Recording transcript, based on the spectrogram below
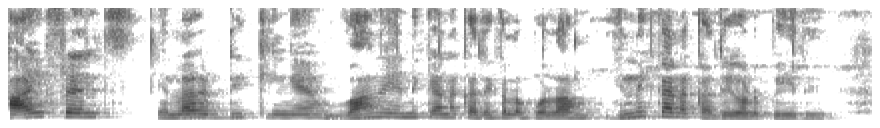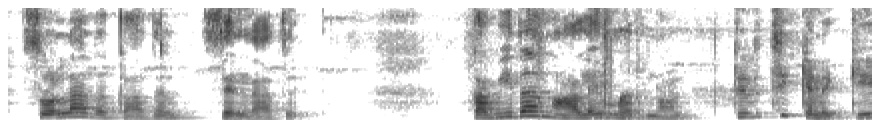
ஹாய் ஃப்ரெண்ட்ஸ் எல்லோரும் எப்படி இருக்கீங்க? வாங்க இன்றைக்கான கதைகளை போகலாம் இன்றைக்கான கதையோட பேர் சொல்லாத காதல் செல்லாது. கவிதா நாளை மறுநாள் திருச்சி கிழக்கே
